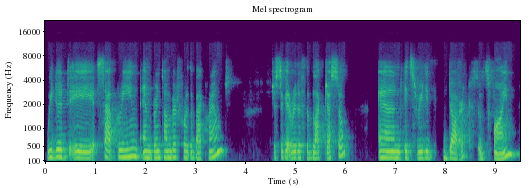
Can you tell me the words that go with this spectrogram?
We did a sap green and burnt umber for the background, just to get rid of the black gesso. And it's really dark, so it's fine.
